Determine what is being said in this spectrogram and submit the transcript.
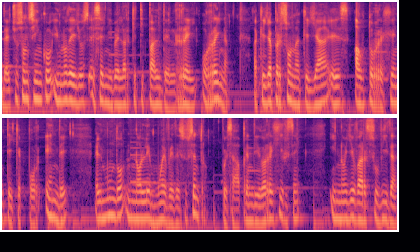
De hecho son cinco y uno de ellos es el nivel arquetipal del rey o reina, aquella persona que ya es autorregente y que por ende el mundo no le mueve de su centro, pues ha aprendido a regirse y no llevar su vida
